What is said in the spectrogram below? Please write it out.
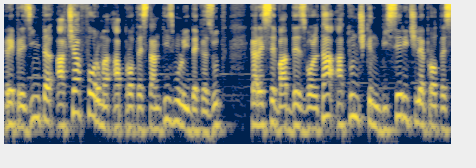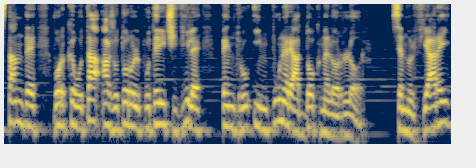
reprezintă acea formă a protestantismului decăzut care se va dezvolta atunci când bisericile protestante vor căuta ajutorul puterii civile pentru impunerea dogmelor lor. Semnul fiarei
